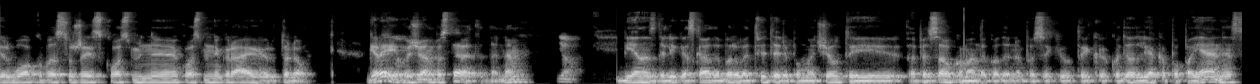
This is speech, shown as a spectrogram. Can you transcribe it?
ir Vokovas sužais kosminį, kosminį grajų ir toliau. Gerai, važiuojam pas tave tada, ne? Jo. Vienas dalykas, ką dabar va Twitterį pamačiau, tai apie savo komandą, ko dar nepasakiau, tai kodėl lieka Papajanis,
